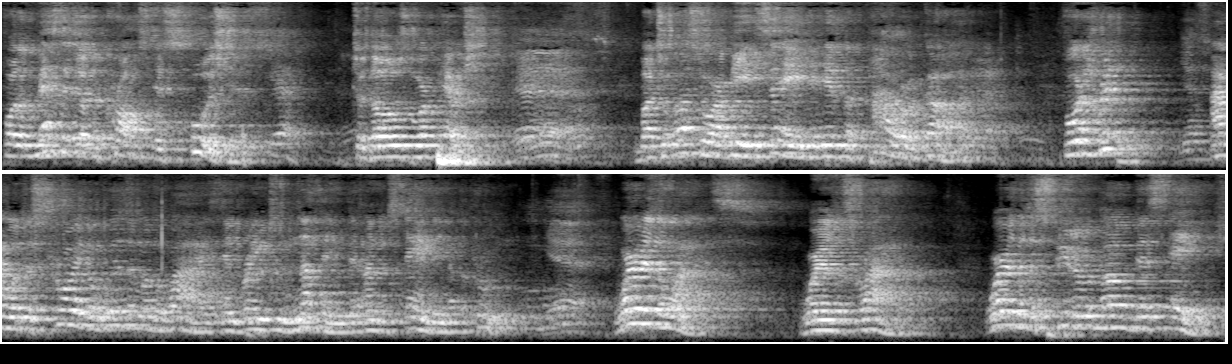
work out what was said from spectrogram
For the message of the cross is foolishness to those who are perishing. But to us who are being saved, it is the power of God. For it is written, I will destroy the wisdom of the wise and bring to nothing the understanding of the prudent. Where is the wise? Where is the scribe? Where is the disputer of this age?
